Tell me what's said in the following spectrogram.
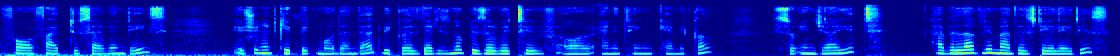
for 5 to 7 days. You shouldn't keep it more than that because there is no preservative or anything chemical. So enjoy it. Have a lovely mother's day ladies.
